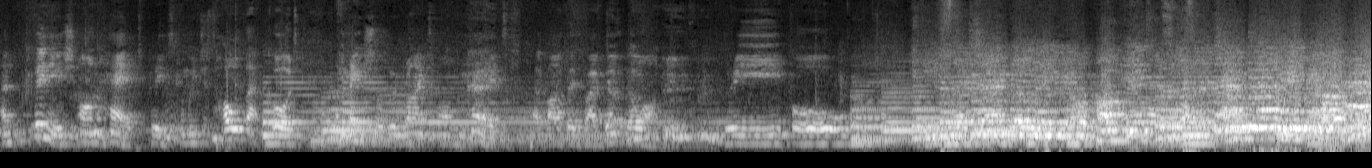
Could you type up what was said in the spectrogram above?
and finish on head, please? Can we just hold that chord and make sure we're right on head at bar 35? Don't go on. Three, four. That's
